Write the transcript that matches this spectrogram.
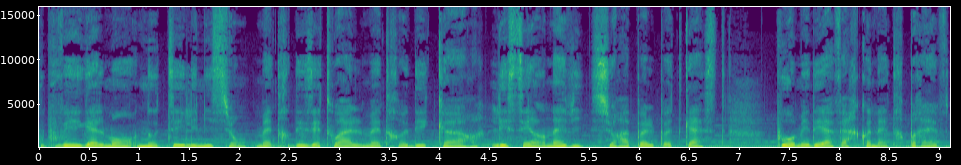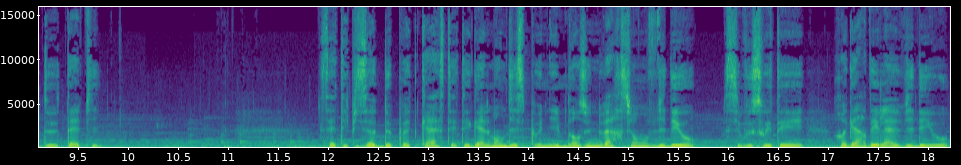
Vous pouvez également noter l'émission, mettre des étoiles, mettre des cœurs, laisser un avis sur Apple Podcast pour m'aider à faire connaître Bref de Tapis cet épisode de podcast est également disponible dans une version vidéo. Si vous souhaitez regarder la vidéo,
